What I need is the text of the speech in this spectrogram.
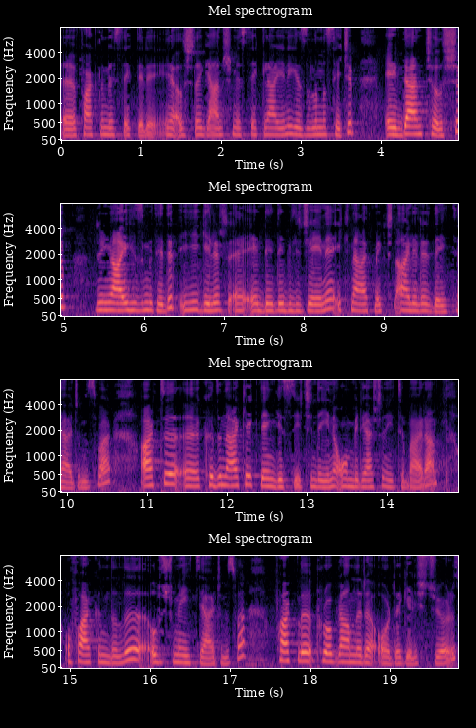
e, farklı meslekleri, alışılagelmiş meslekler yerine yazılımı seçip evden çalışıp dünyaya hizmet edip iyi gelir e, elde edebileceğine ikna etmek için ailelere de ihtiyacımız var. Artı e, kadın erkek dengesi için de yine 11 yaştan itibaren o farkındalığı oluşturmaya ihtiyacımız var. Farklı programları orada geliştiriyoruz.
